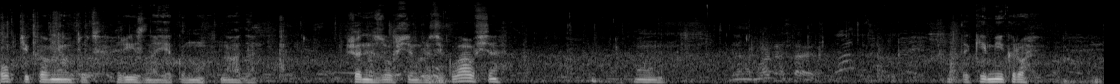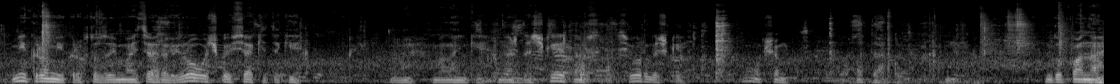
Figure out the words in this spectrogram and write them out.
оптика в нього тут різна, є кому треба. Ще не зовсім розіклався. Такі мікро, мікро-мікро, хто займається гравіровочкою, всякі такі маленькі наждачки, там сверлишки. Ну, в общем, отак от. До пана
